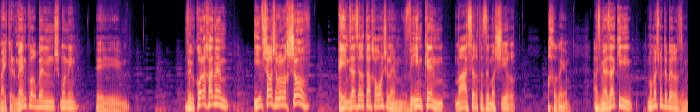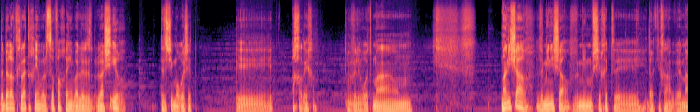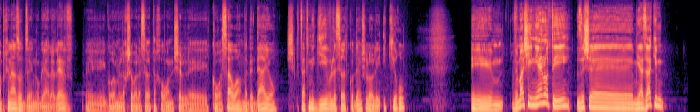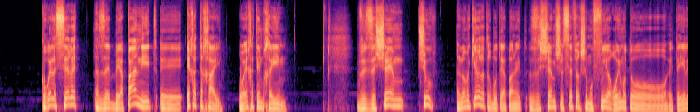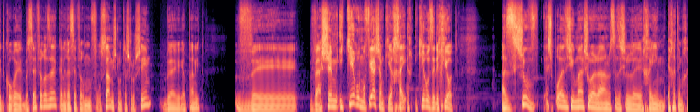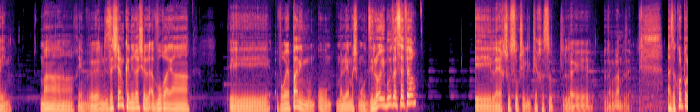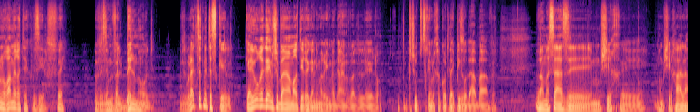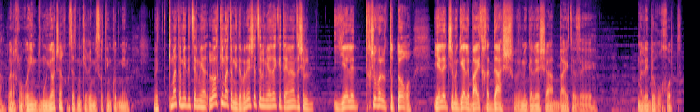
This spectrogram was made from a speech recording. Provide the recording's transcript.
מייקל מן כבר בן 80. אה, וכל אחד מהם אי אפשר שלא לחשוב האם זה הסרט האחרון שלהם, ואם כן, מה הסרט הזה משאיר אחריהם. אז מיאזקי ממש מדבר על זה, מדבר על תחילת החיים ועל סוף החיים ועל להשאיר איזושהי מורשת אה, אחריך, ולראות מה... מה נשאר ומי נשאר ומי ממשיך את אה, דרכך ומהבחינה הזאת זה נוגע ללב, אה, גורם לי לחשוב על הסרט האחרון של אה, קורסאווה, מדדאיו, שקצת מגיב לסרט קודם שלו, לאיקירו. אה, ומה שעניין אותי זה שמיאזקי קורא לסרט הזה ביפנית, אה, איך אתה חי, או איך אתם חיים. וזה שם, שוב, אני לא מכיר את התרבות היפנית, זה שם של ספר שמופיע, רואים אותו, את הילד קורא בספר הזה, כנראה ספר מפורסם משנות ה-30 ביפנית, ו... והשם הכירו מופיע שם, כי החי... הכירו זה לחיות. אז שוב, יש פה איזשהו משהו על הנושא הזה של אה, חיים, איך אתם חיים, מה חיים, וזה שם כנראה של עבור היה, אה, עבור היפנים הוא, הוא מלא משמעות. זה לא עיבוד הספר, אלא איכשהו סוג של התייחסות לעולם הזה. אז הכל פה נורא מרתק וזה יפה, וזה מבלבל מאוד, ואולי קצת מתסכל, כי היו רגעים שבהם אמרתי רגע אני מרים ידיים, אבל אה, לא, פשוט צריכים לחכות לאפיזודה הבאה. ו... והמסע הזה ממשיך, אה, ממשיך הלאה, ואנחנו רואים דמויות שאנחנו קצת מכירים מסרטים קודמים. וכמעט תמיד אצל מיאזק, לא כמעט תמיד, אבל יש אצל מיאזק את העניין הזה של ילד, תחשוב על טוטורו, ילד שמגיע לבית חדש ומגלה שהבית הזה מלא ברוחות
